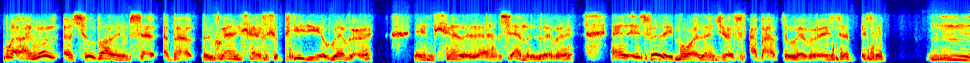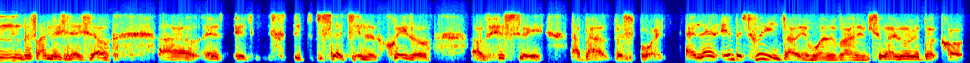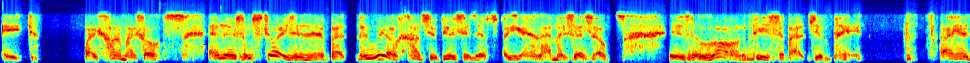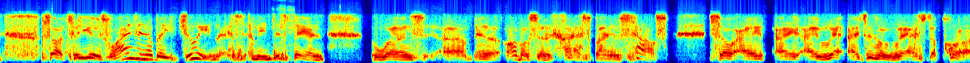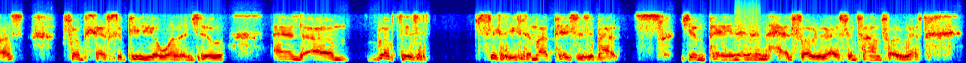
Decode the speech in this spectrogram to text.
Well, I wrote a two volume set about the Grand Cascapedia River in Canada, Salmon River. And it's really more than just about the river. It's a, it's a if I may say so, uh, it, it, it sits in the cradle of history about the sport. And then in between volume one and volume two, I wrote a book called Eight by Carmichael. And there's some stories in there, but the real contribution, if again I may say so, is a long piece about Jim Payne. I had thought for years, why is nobody doing this? I mean, this man was um, in a, almost in a class by himself. So I I I, re- I took a rest, a pause from Cascapedia one and two, and um, wrote this sixty some odd pages about Jim Payne and had photographs and found photographs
